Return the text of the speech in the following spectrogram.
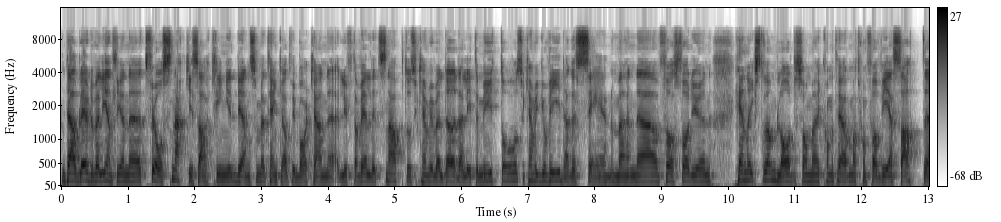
där blev det väl egentligen eh, två snackisar kring den som jag tänker att vi bara kan eh, lyfta väldigt snabbt och så kan vi väl döda lite myter och så kan vi gå vidare sen. Men eh, först var det ju en Henrik Strömblad som eh, kommenterade matchen för Viasat. Eh,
